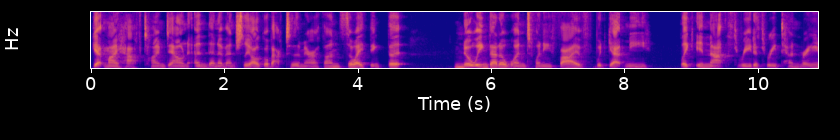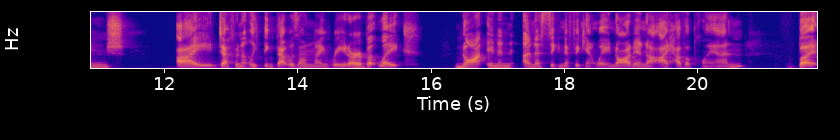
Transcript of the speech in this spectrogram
get my half time down and then eventually I'll go back to the marathon. So I think that knowing that a 125 would get me like in that 3 to 310 range i definitely think that was on my radar but like not in an in a significant way not in a i have a plan but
